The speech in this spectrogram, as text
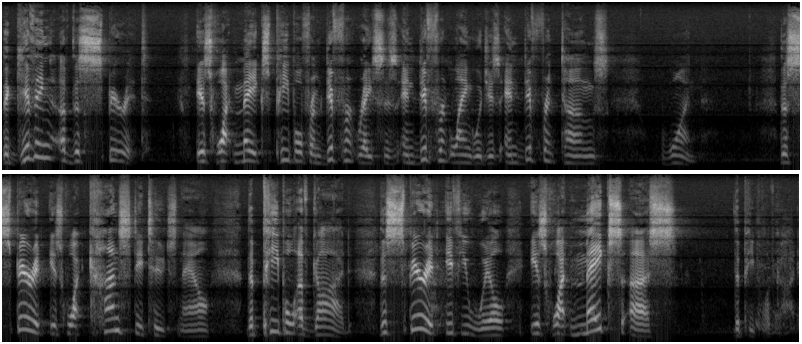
The giving of the Spirit is what makes people from different races and different languages and different tongues one. The Spirit is what constitutes now the people of God. The Spirit, if you will, is what makes us the people of God.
